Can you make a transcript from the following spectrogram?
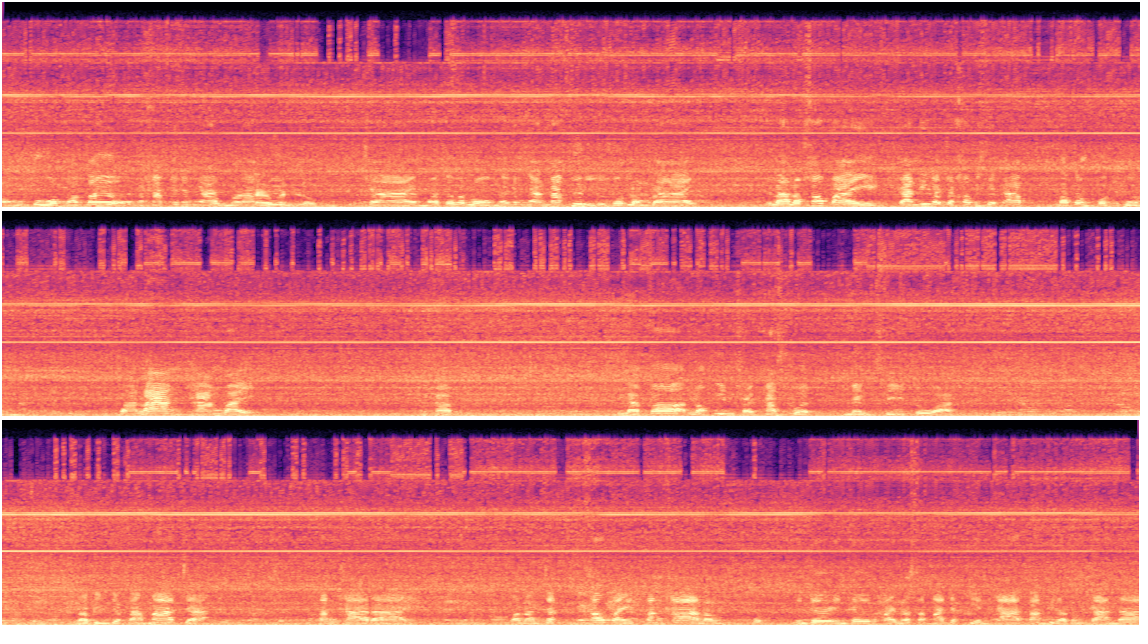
องตัวมอเตอร์นะครับให้ทำงานมอมากเตอร์ขึ้พันดลมใช่มอเตอร์พัดลมให้ทำงานมากขึ้นหรือลดลงได้ เวลาเราเข้าไปการที่เราจะเข้าไปเซตอัพเราต้องกดปุ่มขวาล่างค้างไว้นะครับ แล้วก็ล็อกอินใส่พาสเวิร์ดหนึ่งสี่ตัว เราถึงจะสามารถจะตั้งค่าได้พอหลังจากเข้าไปตั้งค่าเรากด enter enter ไปแล้วสามารถจะเปลี่ยนค่าตามที่เราต้องการได้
